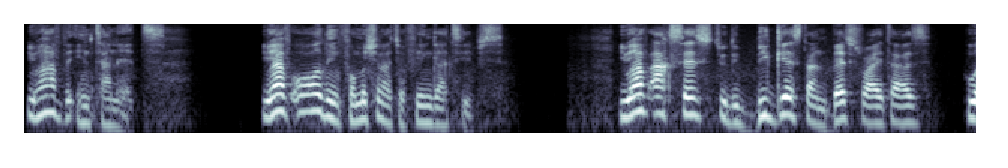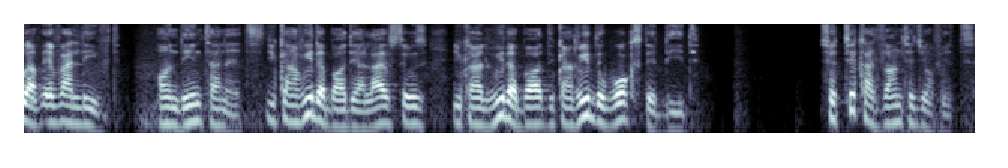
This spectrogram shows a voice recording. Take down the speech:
You have the internet. You have all the information at your fingertips you have access to the biggest and best writers who have ever lived on the internet. You can read about their life stories. You can read about, you can read the works they did. So take advantage of it.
